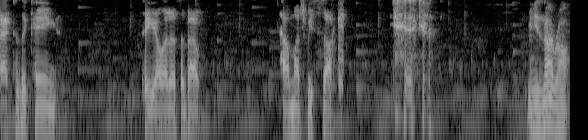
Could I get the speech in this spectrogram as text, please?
back to the king to yell at us about how much we suck. I mean, he's not wrong.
